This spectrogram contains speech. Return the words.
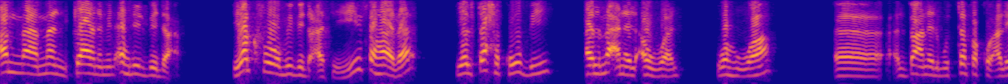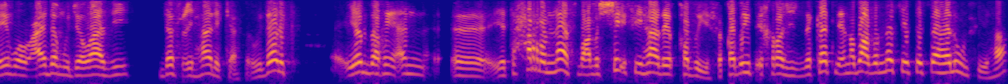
أما من كان من أهل البدع يكفر ببدعته فهذا يلتحق بالمعنى الأول وهو آه، المعنى المتفق عليه وهو عدم جواز دفعها لكافر. وذلك ينبغي أن آه، يتحرى الناس بعض الشيء في هذه القضية في قضية إخراج الزكاة لأن بعض الناس يتساهلون فيها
